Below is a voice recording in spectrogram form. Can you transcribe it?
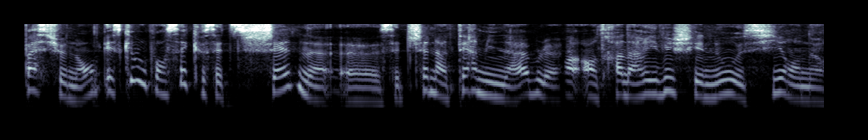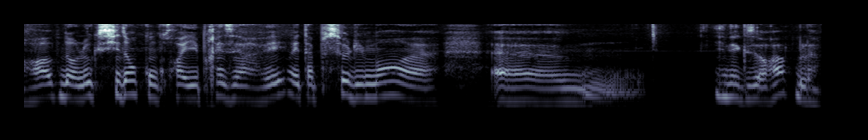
passionnant. Est-ce que vous pensez que cette chaîne, euh, cette chaîne interminable, en train d'arriver chez nous aussi en Europe, dans l'Occident qu'on croyait préservé, est absolument euh, euh, inexorable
